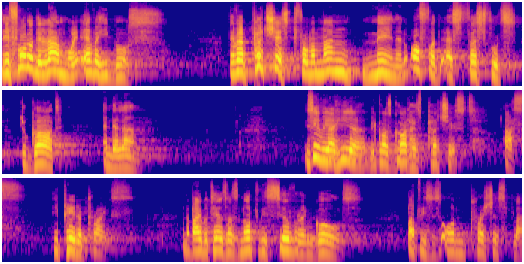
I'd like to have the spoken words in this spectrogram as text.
They follow the Lamb wherever he goes. They were purchased from among men and offered as firstfruits to God and the Lamb. You see, we are here because God has purchased us. He paid a price. And the Bible tells us not with silver and gold, but with his own precious blood.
